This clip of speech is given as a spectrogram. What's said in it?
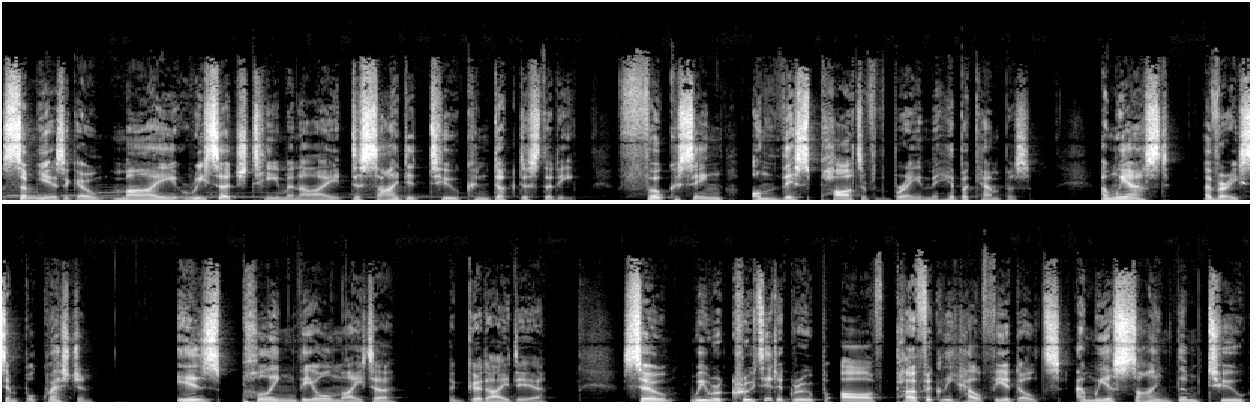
Some years ago, my research team and I decided to conduct a study focusing on this part of the brain, the hippocampus, and we asked a very simple question Is pulling the all nighter a good idea? So, we recruited a group of perfectly healthy adults and we assigned them to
